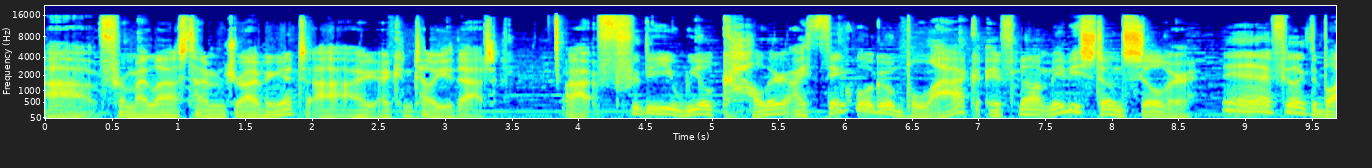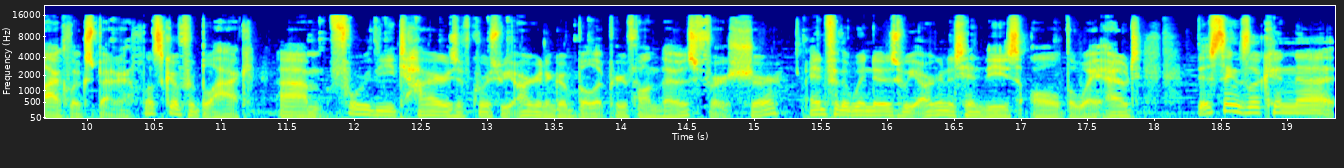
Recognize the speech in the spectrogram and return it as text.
Uh, from my last time driving it, uh, I, I can tell you that. Uh, for the wheel color, I think we'll go black, if not maybe stone silver. Eh, I feel like the black looks better. Let's go for black. Um, for the tires, of course, we are going to go bulletproof on those for sure. And for the windows, we are going to tint these all the way out. This thing's looking uh,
